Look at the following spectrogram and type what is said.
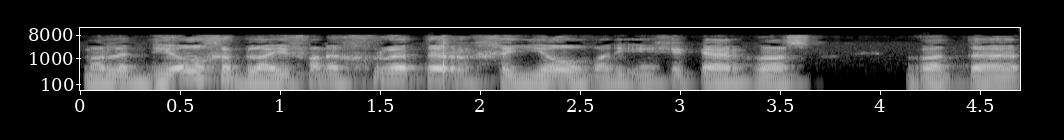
Maar hulle deel gebly van 'n groter geheel wat die NG Kerk was wat uh,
